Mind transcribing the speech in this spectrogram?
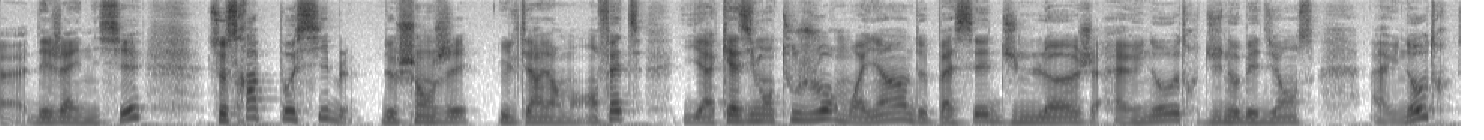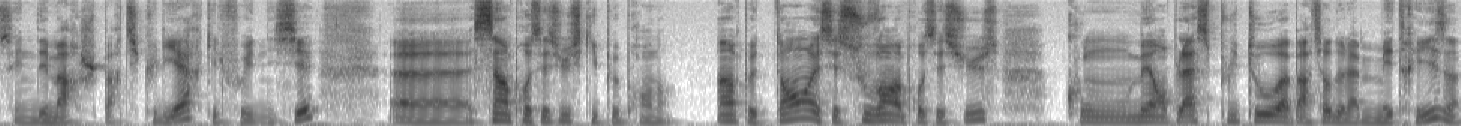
euh, déjà initié, ce sera possible de changer ultérieurement. En fait, il y a quasiment toujours moyen de passer d'une loge à une autre, d'une obédience à une autre. C'est une démarche particulière qu'il faut initier. Euh, c'est un processus qui peut prendre un peu de temps et c'est souvent un processus qu'on met en place plutôt à partir de la maîtrise.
